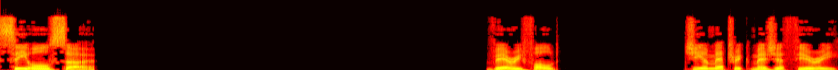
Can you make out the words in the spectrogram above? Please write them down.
See also Varifold Geometric measure theory.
